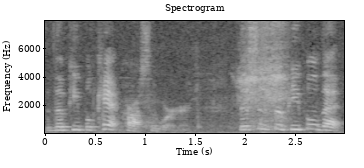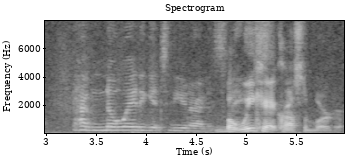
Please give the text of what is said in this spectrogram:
the people can't cross the border. This is for people that have no way to get to the United States. but we can't cross the border.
